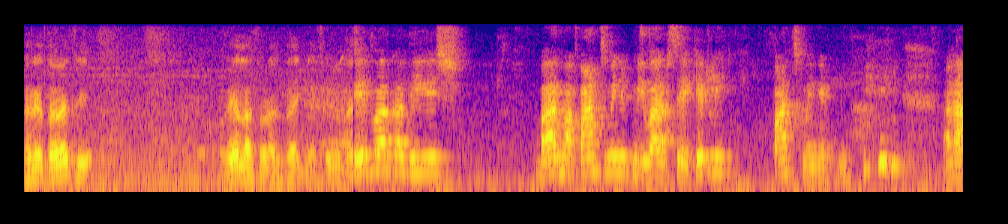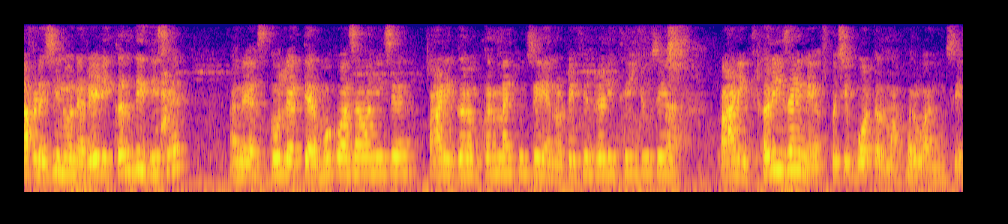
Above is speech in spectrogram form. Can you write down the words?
ઘરે તો નથી. વહેલા થોડાક જાગ્યા છે જય દ્વારકાધીશ. બારમાં પાંચ મિનિટની વાર છે, કેટલી? પાંચ મિનિટની. અને આપણે ઝીનોને રેડી કરી દીધી છે. અને સ્કૂલે અત્યારે મૂકવા જવાની છે. પાણી ગરમ કરી નાખ્યું છે, એનું ટિફિન રેડી થઈ ગયું છે. પાણી ઠરી જાય ને, પછી બોટલમાં ભરવાનું છે.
